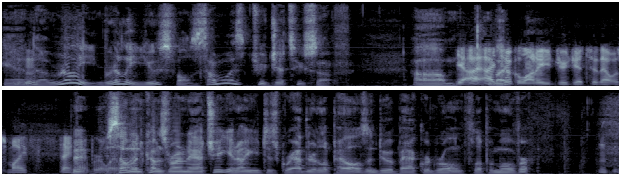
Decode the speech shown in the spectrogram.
and mm-hmm. uh, really, really useful. Some was jujitsu stuff. Um, yeah, I, I took a lot of jujitsu. That was my thing. I really someone liked. comes running at you, you know, you just grab their lapels and do a backward roll and flip them over, mm-hmm.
